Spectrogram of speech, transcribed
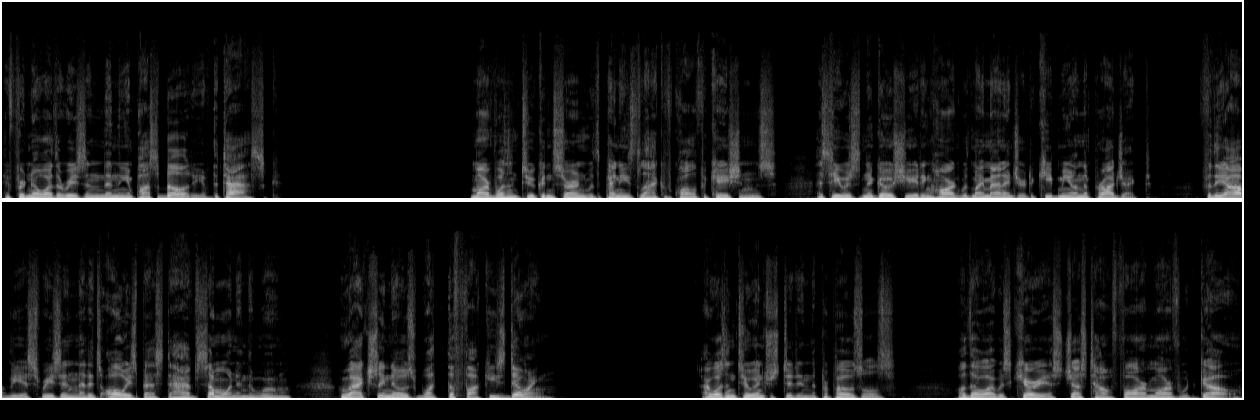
if for no other reason than the impossibility of the task. Marv wasn't too concerned with Penny's lack of qualifications, as he was negotiating hard with my manager to keep me on the project, for the obvious reason that it's always best to have someone in the womb who actually knows what the fuck he's doing. I wasn't too interested in the proposals, although I was curious just how far Marv would go.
